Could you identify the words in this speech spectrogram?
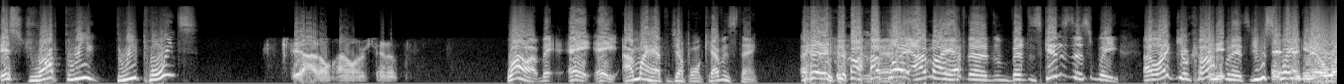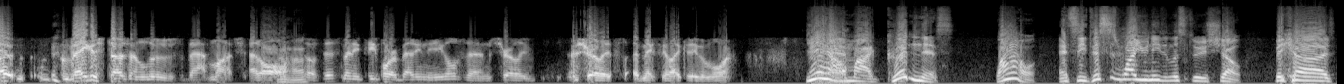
It's dropped three three points. Yeah, I don't I don't understand it. Wow. Hey, hey, I might have to jump on Kevin's thing. I, might, I might have to bet the skins this week. I like your confidence. You. You know what? Vegas doesn't lose that much at all. Uh-huh. So if this many people are betting the Eagles, then surely, surely it makes me like it even more. Yeah, yeah. Oh my goodness! Wow. And see, this is why you need to listen to the show because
